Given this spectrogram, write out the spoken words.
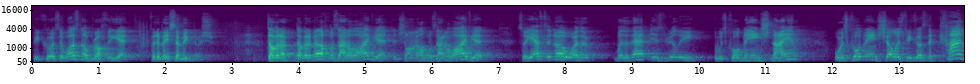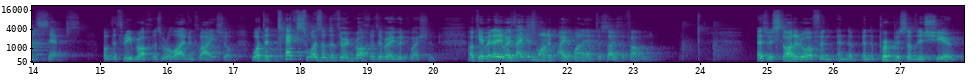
Because there was no bracha yet for the Beis Hamikdash. David, David Melech was not alive yet, and Shlomo Melech was not alive yet. So you have to know whether whether that is really it was called Me'en Shnayim or it's called Me'en Sholish because the concepts of the three brachas were alive in Klal Yisrael. What the text was of the third bracha is a very good question. Okay, but anyways, I just want to I want to emphasize the following. As we started off, and, and the and the purpose of this year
